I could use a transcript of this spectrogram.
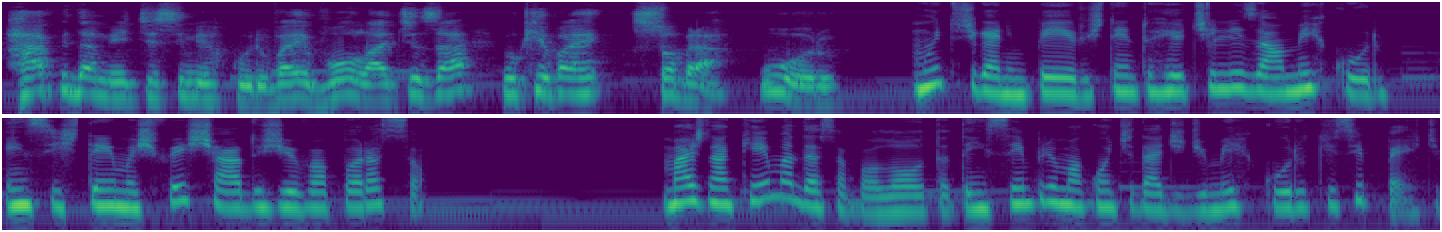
rapidamente esse mercúrio vai volatizar, o que vai sobrar? O ouro. Muitos garimpeiros tentam reutilizar o mercúrio em sistemas fechados de evaporação. Mas na queima dessa bolota tem sempre uma quantidade de mercúrio que se perde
